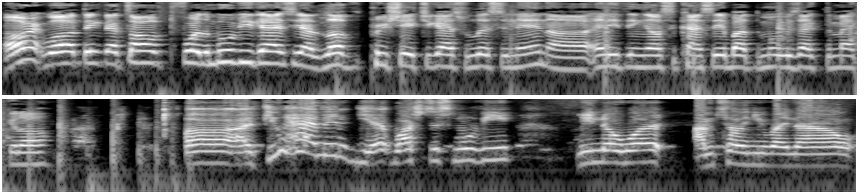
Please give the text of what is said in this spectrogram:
All right, well, I think that's all for the movie, you guys. Yeah, love, appreciate you guys for listening. Uh, anything else to kind of say about the movie, Zach the Mac at all? Uh, if you haven't yet watched this movie, you know what? I'm telling you right now,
